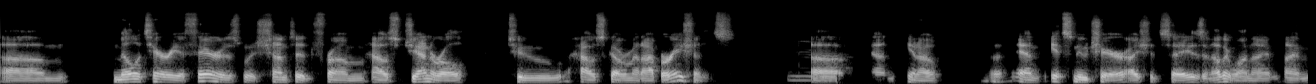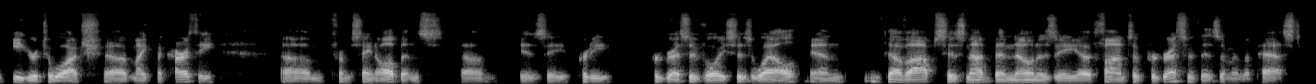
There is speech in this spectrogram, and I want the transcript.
Um, military affairs was shunted from House General to House Government Operations. Mm. Uh, and you know and its new chair, I should say, is another one I'm, I'm eager to watch. Uh, Mike McCarthy um, from St. Albans um, is a pretty progressive voice as well. And GovOps has not been known as a, a font of progressivism in the past.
